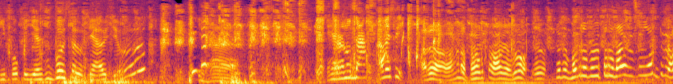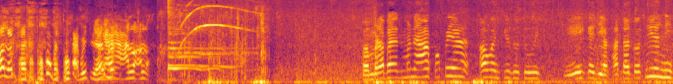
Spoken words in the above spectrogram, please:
ઈ પોપૈયા ઊભો છો ત્યાં આવજે હો હા એ રણુદા આવે છે અરે હમણાં દોડતો આવે રો પેલું ભમરાભાઈ તરત આવે તો એમ કીધું હાલ હાલ, ધોકો ભાઈ ધોકા ગોતવી હાલ, હાલ. હા, હાલો હાલો ભમરાભાઈ મને આ પપૈયા આવવાનું કીધું તું એ કે દે ખાતા તો છે નહીં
